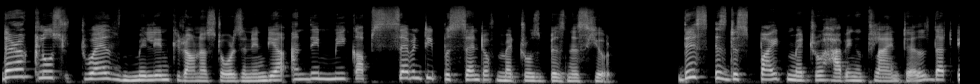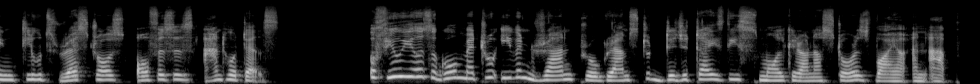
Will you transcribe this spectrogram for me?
There are close to 12 million Kirana stores in India, and they make up 70% of Metro's business here. This is despite Metro having a clientele that includes restaurants, offices, and hotels. A few years ago, Metro even ran programs to digitize these small Kirana stores via an app.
